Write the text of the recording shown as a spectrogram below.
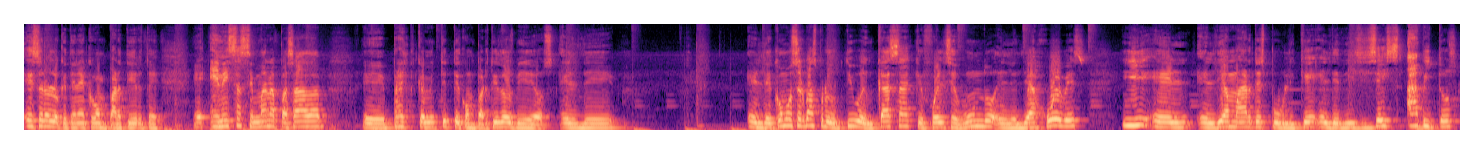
eso era lo que tenía que compartirte. E, en esa semana pasada, eh, prácticamente te compartí dos videos. El de, el de cómo ser más productivo en casa, que fue el segundo, el del día jueves. Y el, el, día martes publiqué el de 16 hábitos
